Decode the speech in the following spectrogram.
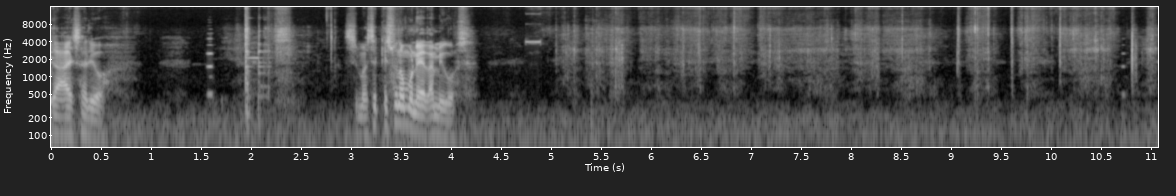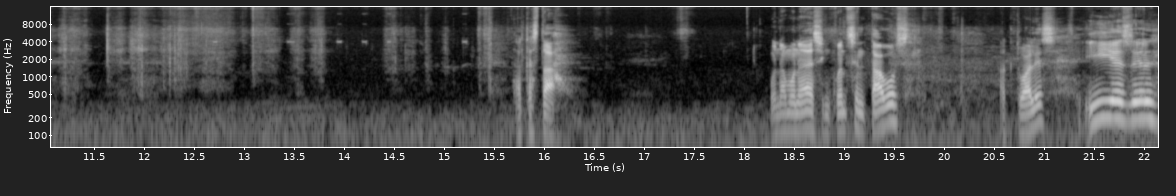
Ya, salió. Se me hace que es una moneda, amigos. Acá está. Una moneda de 50 centavos actuales. Y es del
